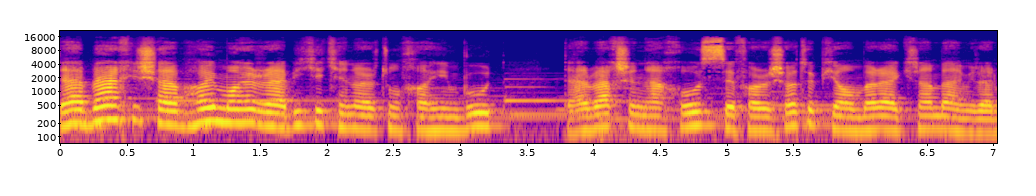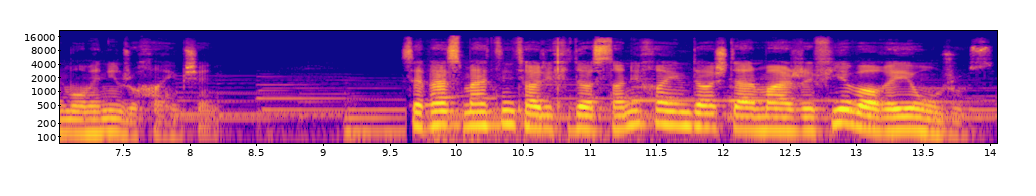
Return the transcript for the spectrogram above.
در برخی شبهای ماه ربی که کنارتون خواهیم بود در بخش نخست سفارشات پیامبر اکرم به امیرالمؤمنین رو خواهیم شنید. سپس متنی تاریخی داستانی خواهیم داشت در معرفی واقعی اون روز.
